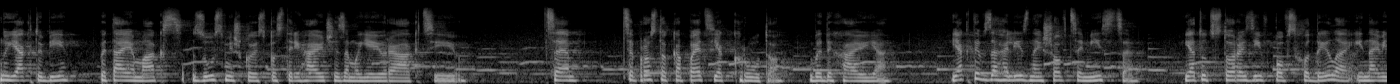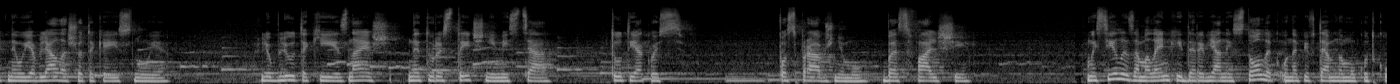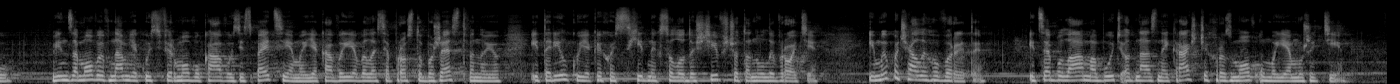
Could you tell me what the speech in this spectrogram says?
Ну як тобі? питає Макс з усмішкою, спостерігаючи за моєю реакцією. Це, це просто капець як круто, видихаю я. Як ти взагалі знайшов це місце? Я тут сто разів повсходила і навіть не уявляла, що таке існує. Люблю такі, знаєш, нетуристичні місця. Тут якось по-справжньому, без фальші. Ми сіли за маленький дерев'яний столик у напівтемному кутку. Він замовив нам якусь фірмову каву зі спеціями, яка виявилася просто божественною, і тарілку якихось східних солодощів, що танули в роті. І ми почали говорити. І це була, мабуть, одна з найкращих розмов у моєму житті.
